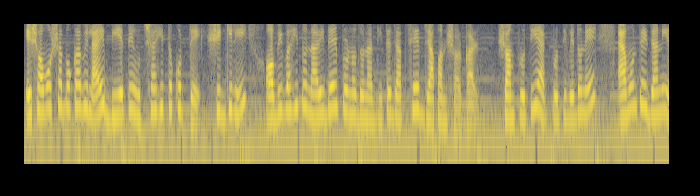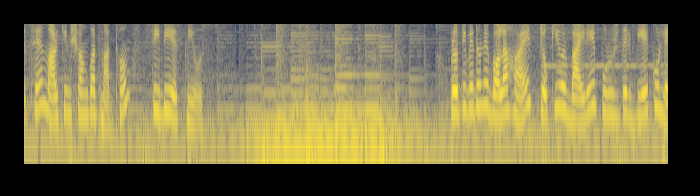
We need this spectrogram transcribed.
এ সমস্যা মোকাবিলায় বিয়েতে উৎসাহিত করতে শিগগিরই অবিবাহিত নারীদের প্রণোদনা দিতে যাচ্ছে জাপান সরকার। সম্প্রতি এক প্রতিবেদনে এমনটাই জানিয়েছে মার্কিন সংবাদ মাধ্যম সিবিএস নিউজ। প্রতিবেদনে বলা হয়, টোকিওর বাইরে পুরুষদের বিয়ে করলে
